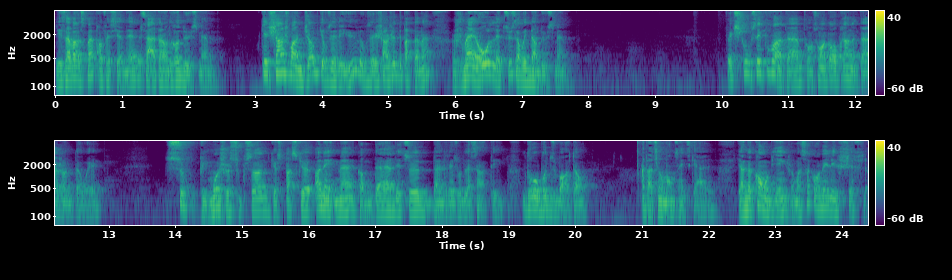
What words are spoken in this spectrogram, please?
Les avancements professionnels, ça attendra deux semaines. Quel changement de job que vous avez eu, vous avez changé de département, je mets un hall là-dessus, ça va être dans deux semaines. Fait que je trouve ça épouvantable qu'on soit encore pris en otage en Outaouais puis moi, je soupçonne que c'est parce que, honnêtement, comme d'habitude dans le réseau de la santé, le gros bout du bâton appartient au monde syndical. Il y en a combien, j'aimerais ça qu'on ait les chiffres là.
